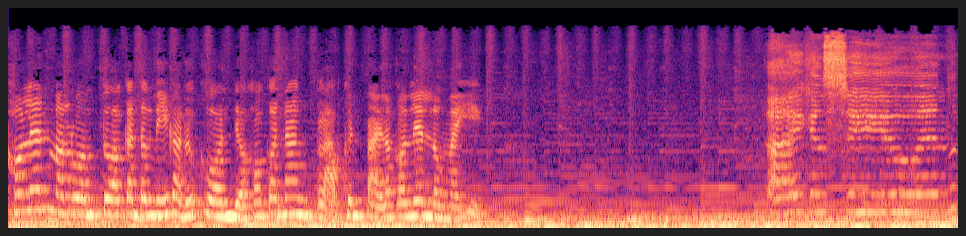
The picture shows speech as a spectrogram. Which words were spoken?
เขาเล่นมารวมตัวกันตรงนี้ค่ะทุกคน เดี๋ยวเขาก็นั่งกลับขึ้นไปแล้วก็เล่นลงมาอีก I can see you in the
